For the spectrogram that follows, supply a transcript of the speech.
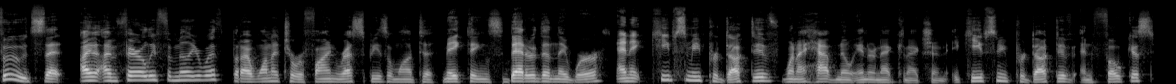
foods that I, I'm fairly familiar with, but I wanted to refine recipes. I want to make things better than they were. And it keeps me productive when I have no internet connection. It keeps me productive and focused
